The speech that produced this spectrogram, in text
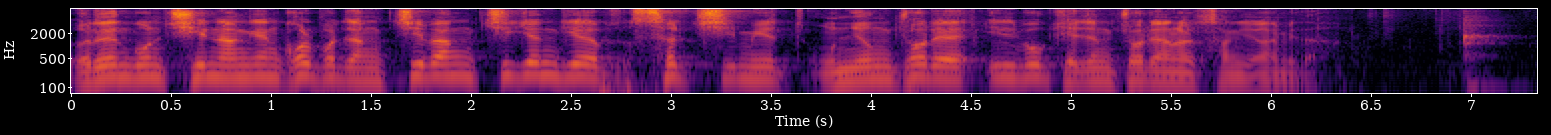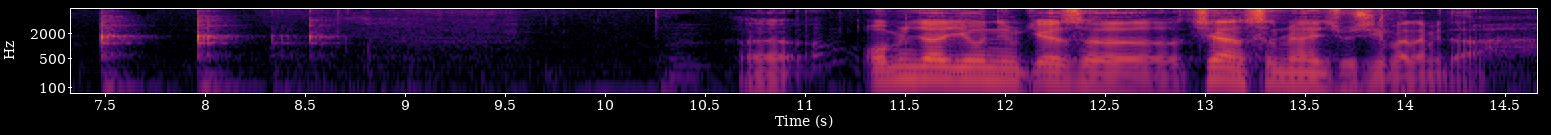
어령군 친환경 골프장 지방 직영기업 설치 및 운영 조례 일부 개정 조례안을 상정합니다. 어, 오민자 의원님께서 제안 설명해 주시기 바랍니다.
